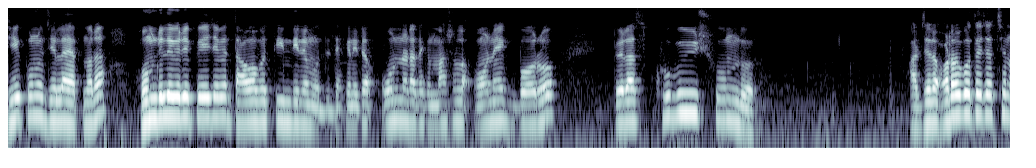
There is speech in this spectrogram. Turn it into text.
যে কোনো জেলায় আপনারা হোম ডেলিভারি পেয়ে যাবেন, তাও আবার তিন দিনের মধ্যে। দেখেন এটা অন্যটা দেখেন মাসাল্লাহ অনেক বড়। প্লাস খুবই সুন্দর। আর যারা অর্ডার করতে চাচ্ছেন,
